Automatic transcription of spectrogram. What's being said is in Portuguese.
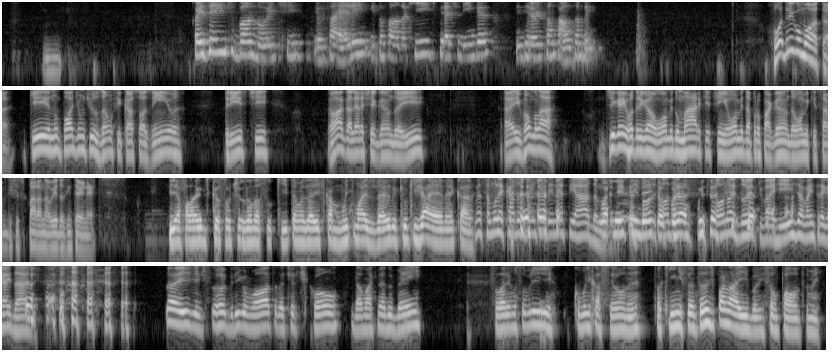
Oi, gente, boa noite. Eu sou a Ellen e tô falando aqui de Piratininga, no interior de São Paulo também. Rodrigo Mota, que não pode um tiozão ficar sozinho, triste. Ó, a galera chegando aí. Aí, vamos lá. Diga aí, Rodrigão, o homem do marketing, o homem da propaganda, o homem que sabe desses paranauê das internets. Ia falar que eu sou o tiozão da Suquita, mas aí fica muito mais velho do que o que já é, né, cara? Mas essa molecada não vai entender nem a piada, Não mano. vai nem entender, só, então, só foi- nós, foi- só nós dois que vai rir e já vai entregar a idade. Isso aí, gente. Sou Rodrigo Mota, da Cherticom, da Máquina do Bem. Falaremos sobre comunicação, né? Tô aqui em Santana de Parnaíba, em São Paulo também.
